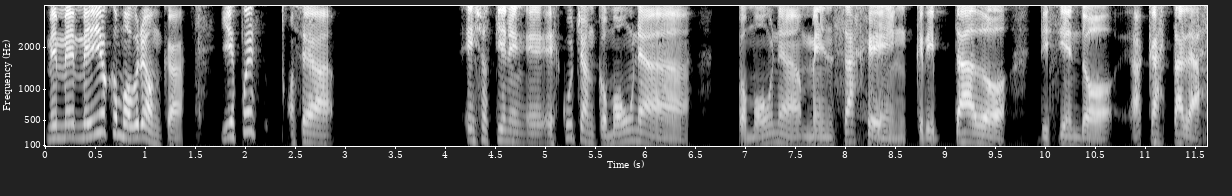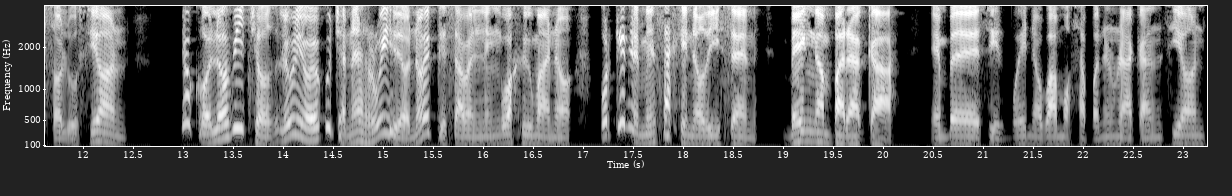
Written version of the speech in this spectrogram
me, me, dio como bronca. Y después, o sea, ellos tienen, eh, escuchan como una como un mensaje encriptado diciendo acá está la solución. Loco, los bichos lo único que escuchan es ruido, no es que saben el lenguaje humano. ¿Por qué en el mensaje no dicen vengan para acá? En vez de decir, bueno, vamos a poner una canción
